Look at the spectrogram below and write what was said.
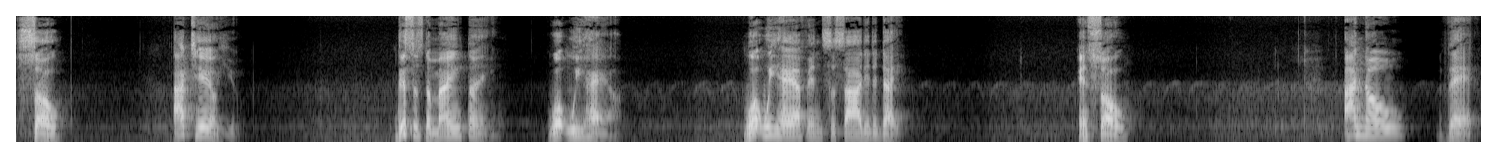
So, I tell you, This is the main thing. What we have. What we have in society today. And so, I know that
